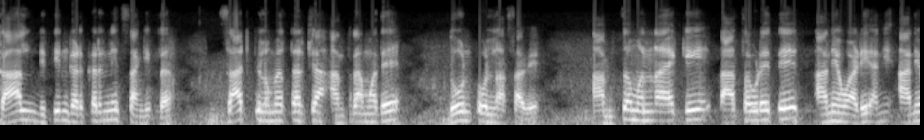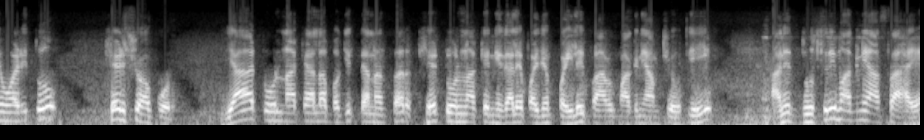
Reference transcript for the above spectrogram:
काल नितीन गडकरींनीच सांगितलं साठ किलोमीटरच्या अंतरामध्ये दोन टोल नसावे. आमचं म्हणणं आहे की ताचवडे ते आनेवाडी आणि आनेवाडी तो खेड शिवापूर या टोल नाक्याला बघितल्यानंतर खेड टोल नाके निघाले पाहिजे. पहिली मागणी आमची होती. ही. आणि दुसरी मागणी असं आहे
